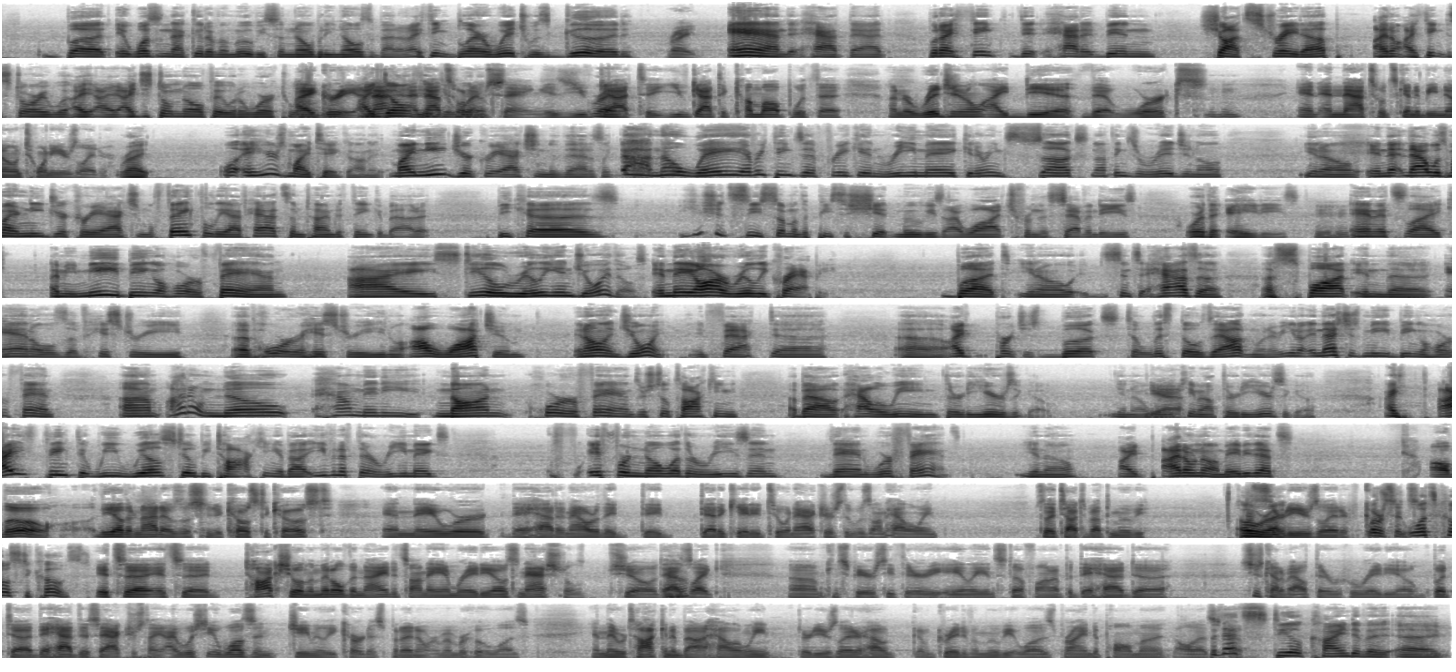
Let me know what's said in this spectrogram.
But it wasn't that good of a movie, so nobody knows about it. I think Blair Witch was good, Right. and it had that. But I think that had it been shot straight up, I don't. I think the story would. I. I, I just don't know if it would have worked well. I agree. And I that- don't. and think that's it what I'm saying is you've Right. got to you've got to come up with a an original idea that works, Mm-hmm. and and that's what's going to be known 20 years later. Right. Well, and here's my take on it. My knee jerk reaction to that is like, ah, no way. Everything's a freaking remake and everything sucks. Nothing's original. You know, and that, that was my knee jerk reaction. Well, thankfully, I've had some time to think about it because you should see some of the piece of shit movies I watch from the 70s or the 80s. And it's like, I mean, me being a horror fan, I still really enjoy those. And they are really crappy but you know since it has a, a spot in the annals of history of horror history you know i'll watch them and i'll enjoy them in fact uh, uh, i've purchased books to list those out and whatever you know and that's just me being a horror fan um, i don't know how many non-horror fans are still talking about halloween 30 years ago you know when Yeah. it came out 30 years ago I, th- I think that we will still be talking about even if they're remakes f- if for no other reason than we're fans. You know, I I don't know. Maybe that's Although the other night I was listening to Coast to Coast, and they were they had an hour they they dedicated to an actress that was on Halloween, so they talked about the movie. Oh Thirty years later, of course, What's, it's what's coast to coast? it's a it's a talk show in the middle of the night. It's on AM radio. It's a national show. It has Uh-huh. like um, conspiracy theory, alien stuff on it. But they had uh, it's just kind of out there radio. But uh, they had this actress. Thing. I wish it wasn't Jamie Lee Curtis, but I don't remember who it was. And they were talking about Halloween thirty years later, how great of a movie it was. Brian De Palma, all that stuff. But stuff. that's still kind of a uh,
